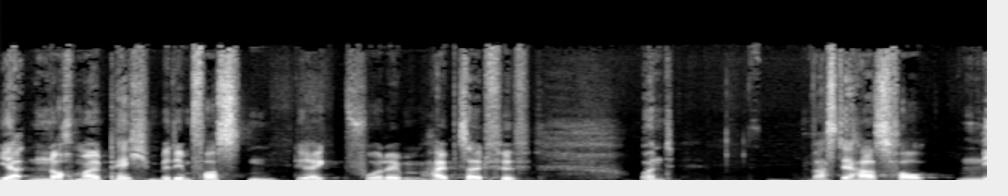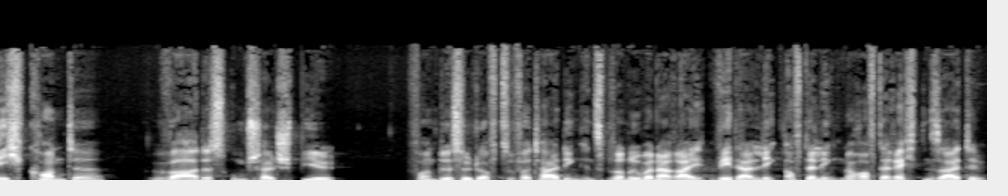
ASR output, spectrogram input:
Die hatten nochmal Pech mit dem Pfosten, direkt vor dem Halbzeitpfiff. Und was der HSV nicht konnte, war das Umschaltspiel von Düsseldorf zu verteidigen, insbesondere über eine Reihe, weder auf der linken noch auf der rechten Seite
